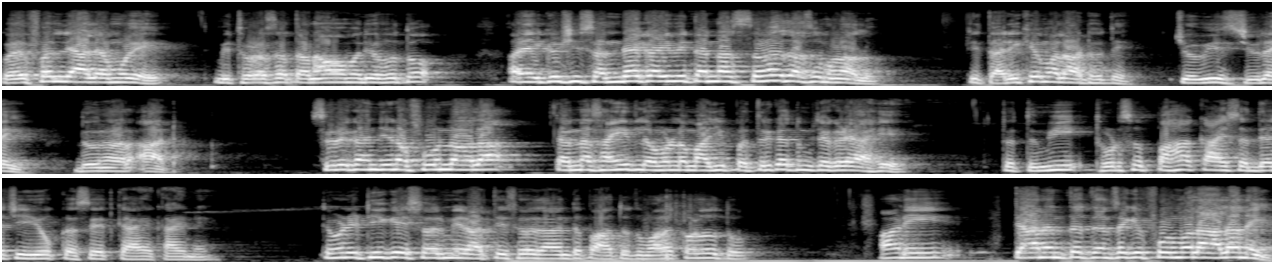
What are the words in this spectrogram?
वैफल्य आल्यामुळे मी थोडासा तणावामध्ये होतो. आणि एक दिवशी संध्याकाळी मी त्यांना सहज असं म्हणालो ती तारीख मला आठवते. चोवीस जुलै दोन हजार आठ. सूर्यकांतजींना फोन लावला. त्यांना सांगितलं म्हणलं माझी पत्रिका तुमच्याकडे आहे. तर तुम्ही थोडंसं पहा काय सध्याचे योग कसे आहेत काय काय नाही. ते म्हणजे ठीक आहे सर. मी रात्री सर झाल्यानंतर पाहतो. तुम्हाला कळवतो. आणि त्यानंतर त्यांचा काही फोन मला आला नाही.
